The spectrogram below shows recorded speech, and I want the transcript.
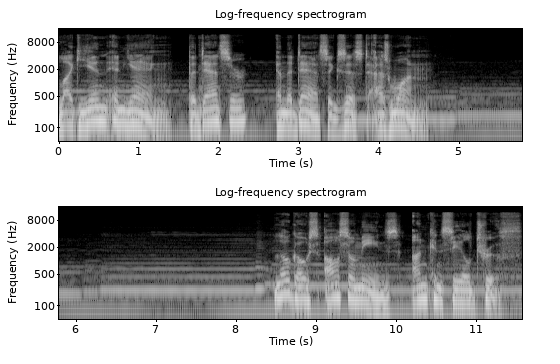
Like yin and yang, the dancer and the dance exist as one. Logos also means unconcealed truth.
